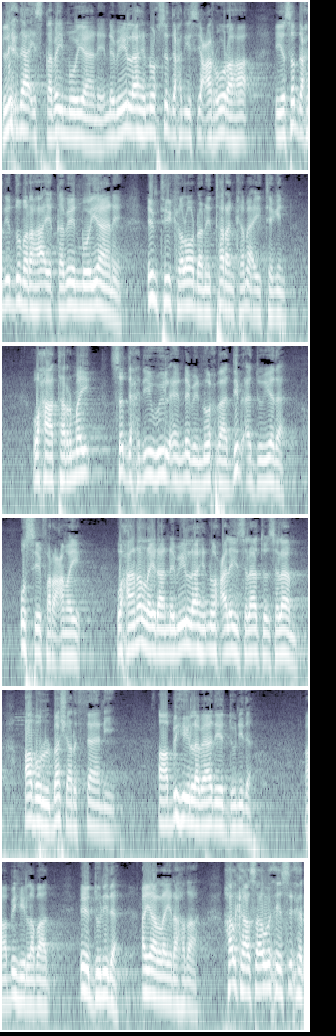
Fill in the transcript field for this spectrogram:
lixdaa isqabay mooyaane nebiyullaahi nuux saddexdiisii carruur ahaa iyo saddexdii dumar ahaa ay qabeen mooyaane intii kaloo dhani tarankama ay tegin. Waxaa tarmay saddexdii wiil ee nebi nuux baa dib adduunyada u sii farcamay waxaana la yidhaha nebiyullaahi nuux calayhi salaatu wasalaam abulbashar athaani aabbihii labaad ee dunida. Aabbihii labaad ee dunida ayaa la yidhaahdaa. Halkaasaa wixii sixir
